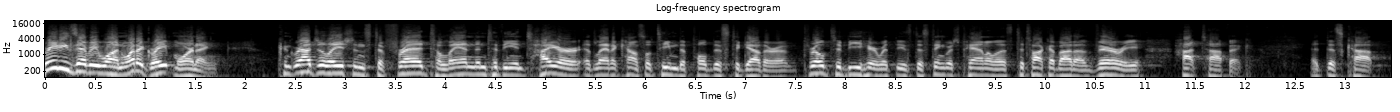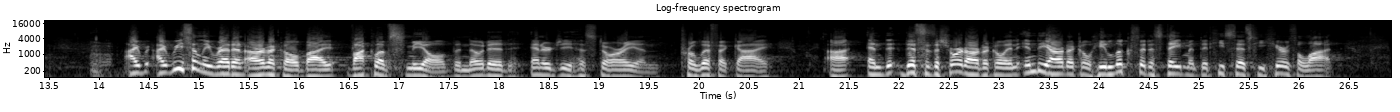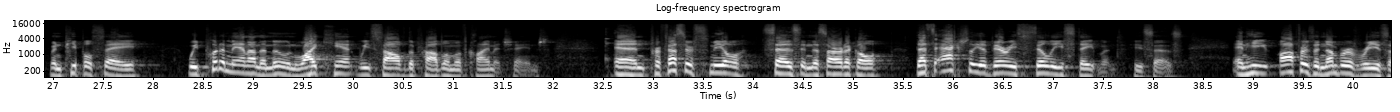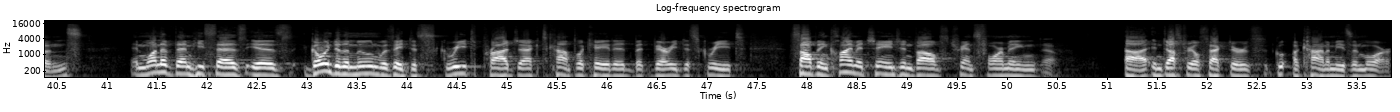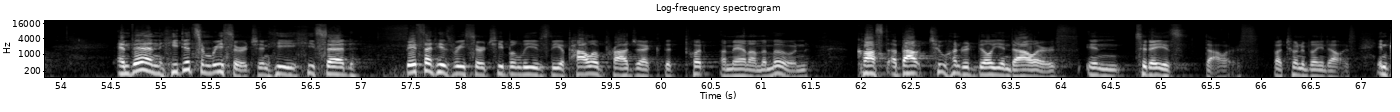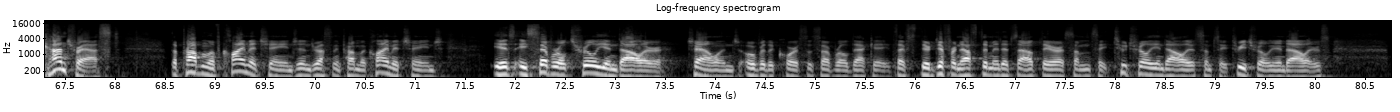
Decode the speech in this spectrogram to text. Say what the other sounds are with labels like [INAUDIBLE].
Greetings, everyone. What a great morning. Congratulations to Fred, to Landon, to the entire Atlantic Council team that pulled this together. I'm thrilled to be here with these distinguished panelists to talk about a very hot topic at this COP. I, I recently read an article by Vaclav Smil, the noted energy historian, prolific guy. Uh, and th this is a short article, and in the article, he looks at a statement that he says he hears a lot when people say, We put a man on the moon, why can't we solve the problem of climate change? And Professor Smil says in this article, That's actually a very silly statement, he says. And he offers a number of reasons. And one of them, he says, is going to the moon was a discrete project, complicated but very discrete. Solving climate change involves transforming yeah. uh, industrial sectors, economies, and more. And then he did some research, and he, he said, based on his research, he believes the Apollo project that put a man on the moon cost about $200 billion in today's dollars, about $200 billion. In contrast, the problem of climate change and addressing the problem of climate change is a several trillion dollar challenge over the course of several decades. there are different estimates out there. Some say $2 trillion, some say $3 trillion.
